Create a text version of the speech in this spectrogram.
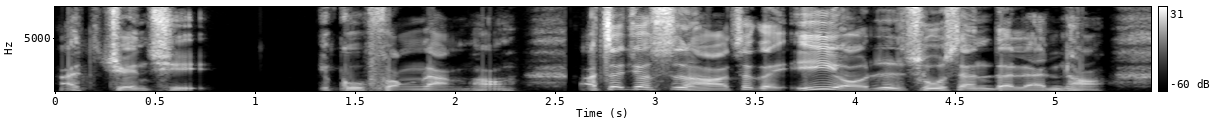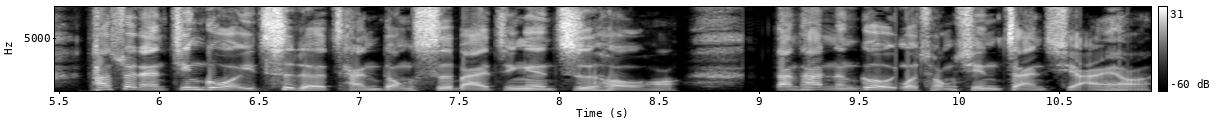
啊卷起。一股风浪哈啊，这就是哈这个已有日出生的人哈，他虽然经过一次的惨痛失败经验之后哈，但他能够又重新站起来哈，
